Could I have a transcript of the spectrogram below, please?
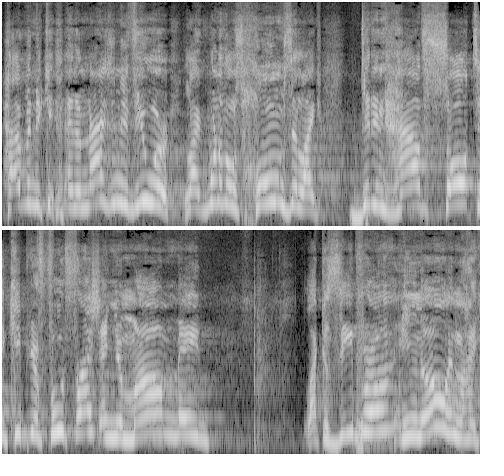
Having to keep, and imagine if you were like one of those homes that like didn't have salt to keep your food fresh and your mom made like a zebra, you know, and like,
